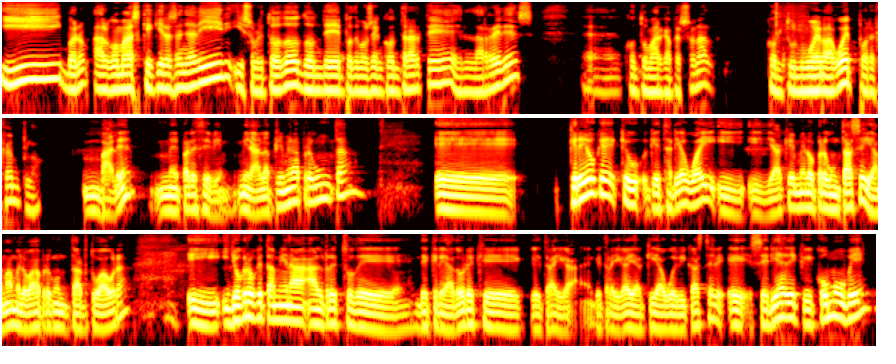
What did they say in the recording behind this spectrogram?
Y bueno, algo más que quieras añadir y sobre todo dónde podemos encontrarte en las redes eh, con tu marca personal, con tu nueva web, por ejemplo. Vale, me parece bien. Mira, la primera pregunta, eh, creo que, estaría guay y, ya que me lo preguntase, y además me lo vas a preguntar tú ahora, y, yo creo que también al resto de, de creadores que, que, traiga, que traigáis aquí a Webicaster, eh, sería de que cómo ve,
